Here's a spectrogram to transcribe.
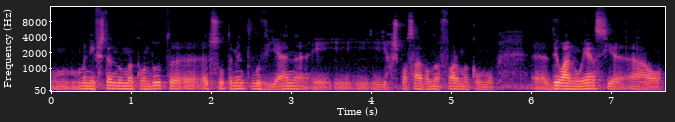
manifestando uma conduta absolutamente leviana e, irresponsável na forma como deu anuência ao,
